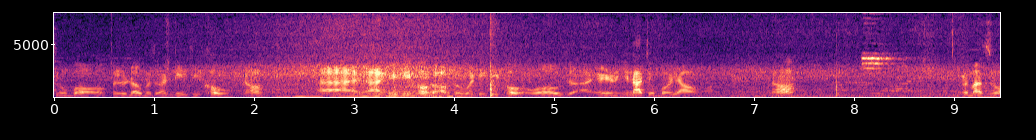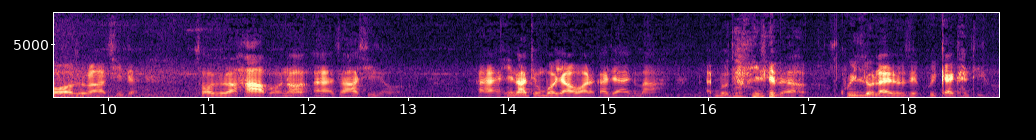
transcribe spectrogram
ကျွန်းပေါ်ဘယ်လိုလုပ်မလဲဆိုတော့လေဒီခုံเนาะအာဒါလေဒီခုံတော့အောက်တော့လေဒီခုံဟောဆိုတာဟင်းနာကျွန်းပေါ်ရအောင်เนาะဘယ်မှာဇောဆိုတာရှိတယ်ဇောဆိုတာဟာပေါ့เนาะအဲဇာရှိတယ်ပေါ့ အဲဟင်းသားကျုံပေါ်ရောက်သွားတဲ့ခါကျရင်ဒီမှာအမျိုးသမီးလေးပဲခွေးလွတ်လိုက်လို့ဆိုခွေးကြိုက်ကန်တီပါ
